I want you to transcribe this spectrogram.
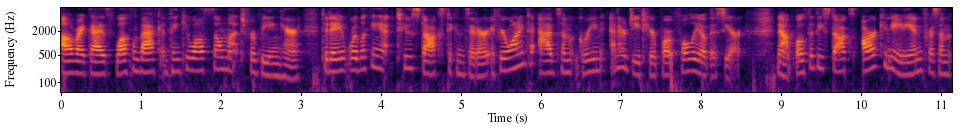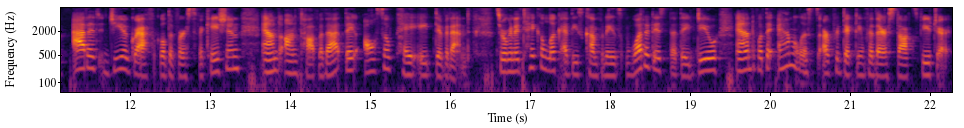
All right, guys, welcome back and thank you all so much for being here. Today, we're looking at two stocks to consider if you're wanting to add some green energy to your portfolio this year. Now, both of these stocks are Canadian for some added geographical diversification, and on top of that, they also pay a dividend. So, we're going to take a look at these companies, what it is that they do, and what the analysts are predicting for their stock's future.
